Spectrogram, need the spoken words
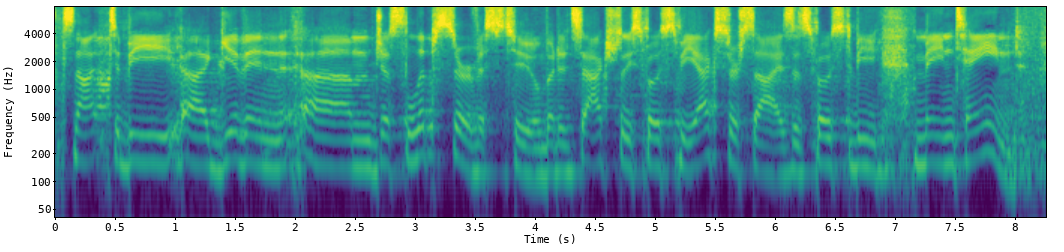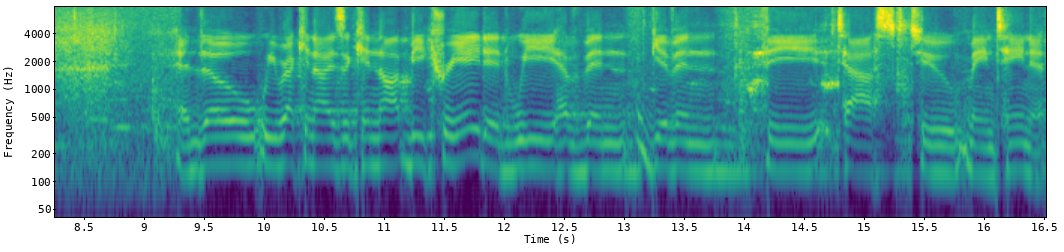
It's not to be uh, given um, just lip service to, but it's actually supposed to be exercised. It's supposed to be maintained. And though we recognize it cannot be created, we have been given the task to maintain it.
